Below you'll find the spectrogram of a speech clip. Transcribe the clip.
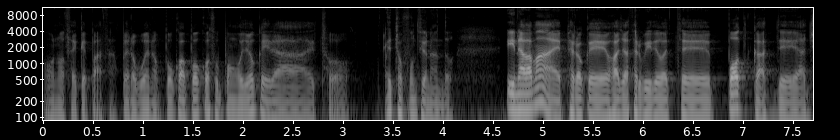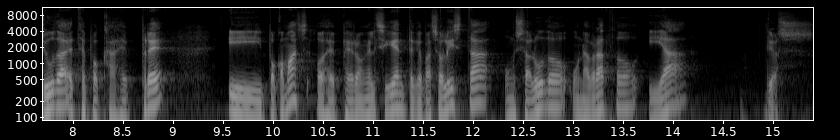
o no sé qué pasa. Pero bueno, poco a poco supongo yo que irá esto, esto funcionando. Y nada más, espero que os haya servido este podcast de ayuda, este podcast express. Y poco más. Os espero en el siguiente que paso lista. Un saludo, un abrazo y adiós.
